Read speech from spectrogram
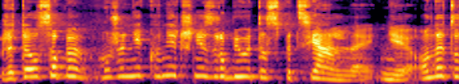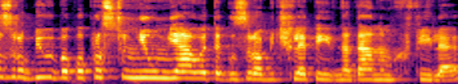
że te osoby może niekoniecznie zrobiły to specjalne. Nie, one to zrobiły, bo po prostu nie umiały tego zrobić lepiej na daną chwilę.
